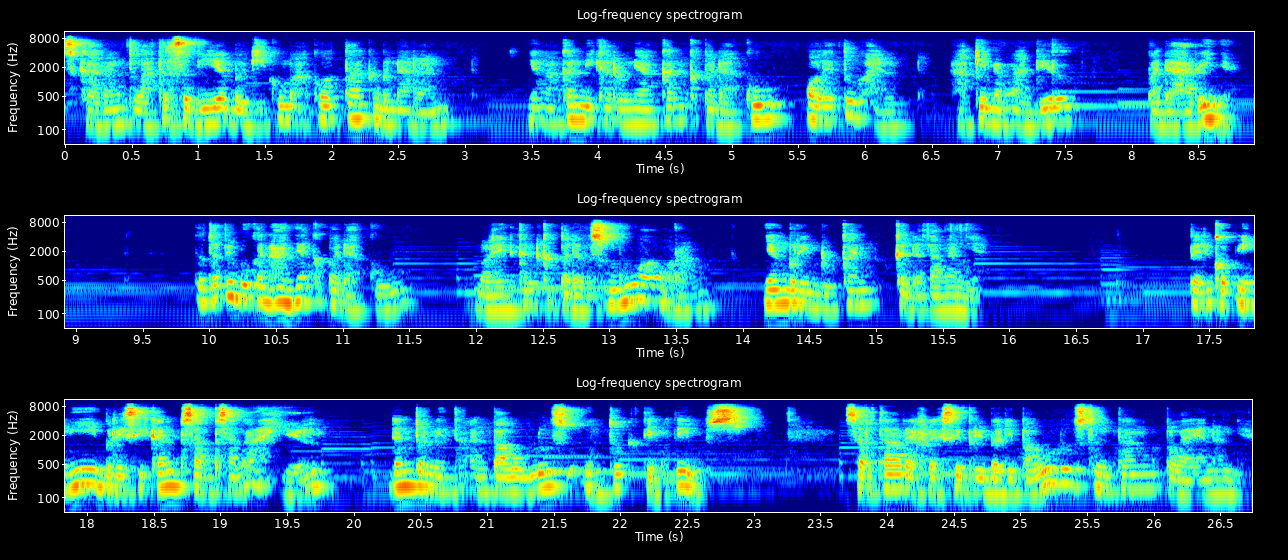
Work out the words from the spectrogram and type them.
Sekarang telah tersedia bagiku mahkota kebenaran yang akan dikaruniakan kepadaku oleh Tuhan, Hakim yang adil pada harinya. Tetapi bukan hanya kepadaku, melainkan kepada semua orang yang merindukan kedatangannya. Perikop ini berisikan pesan-pesan akhir dan permintaan Paulus untuk Timotius serta refleksi pribadi Paulus tentang pelayanannya.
